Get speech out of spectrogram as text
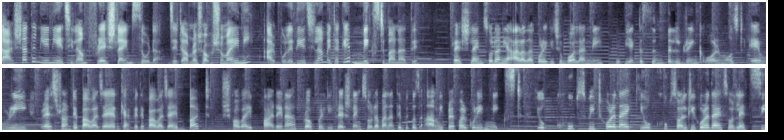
তার সাথে নিয়ে নিয়েছিলাম ফ্রেশ লাইম সোডা যেটা আমরা সবসময় নিই, আর বলে দিয়েছিলাম এটাকে মিক্সড বানাতে। ফ্রেশ লাইম সোডা নিয়ে আলাদা করে কিছু বলার নেই। খুবই একটা সিম্পল ড্রিঙ্ক অলমোস্ট এভরি রেস্টুরেন্টে পাওয়া যায় আর ক্যাফেতে পাওয়া যায় বাট সবাই পারে না প্রপারলি ফ্রেশ লাইম সোডা বানাতে বিকজ আমি প্রেফার করি মিক্সড কেউ খুব সুইট করে দেয়, কেউ খুব সল্টি করে দেয় সো লেটস সি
